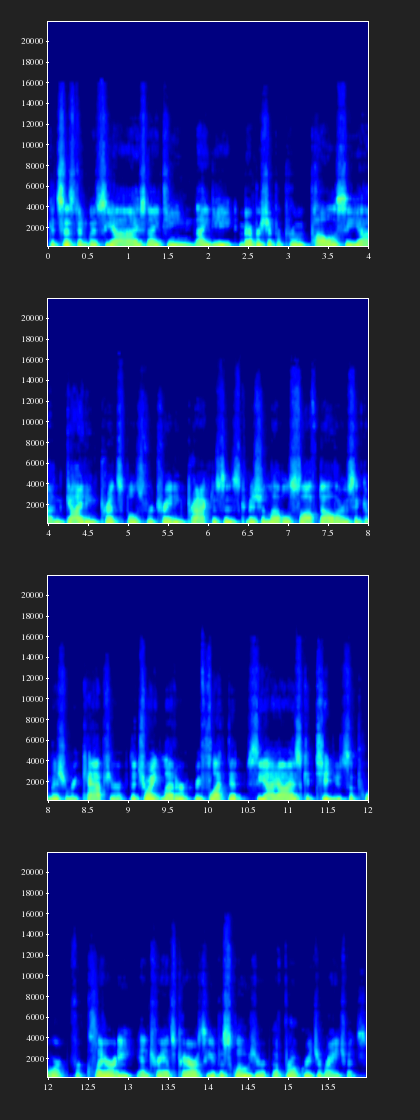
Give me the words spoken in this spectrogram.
Consistent with CII's 1998 membership approved policy on guiding principles for trading practices, commission levels, soft dollars, and commission recapture, the joint letter reflected CII's continued support for clarity and transparency of disclosure of brokerage arrangements.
